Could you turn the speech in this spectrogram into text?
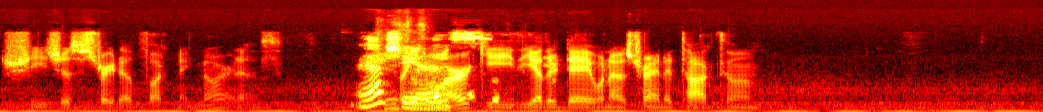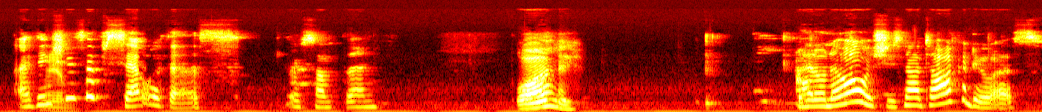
She's just straight up fucking ignoring us. Yeah, She's she Like is. Marky the other day when I was trying to talk to him. I think Yeah. she's upset with us or something. Why? I don't know. She's not talking to us.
